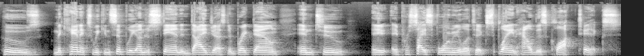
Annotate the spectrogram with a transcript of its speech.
whose mechanics we can simply understand and digest and break down into a, a precise formula to explain how this clock ticks.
